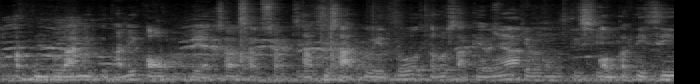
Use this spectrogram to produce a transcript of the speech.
perkumpulan itu tadi kop ya satu-satu itu terus akhirnya kompetisi. kompetisi.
